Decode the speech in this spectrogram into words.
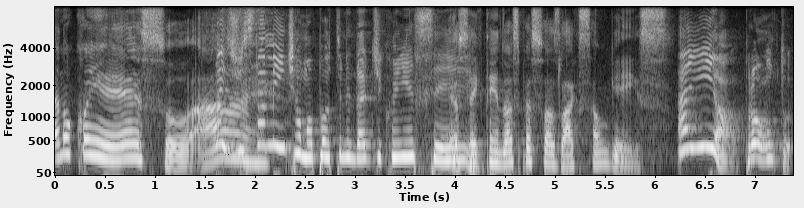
eu não conheço. Mas Ai. justamente é uma oportunidade de conhecer. Eu sei que tem duas pessoas lá que são gays. Aí, ó, pronto.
